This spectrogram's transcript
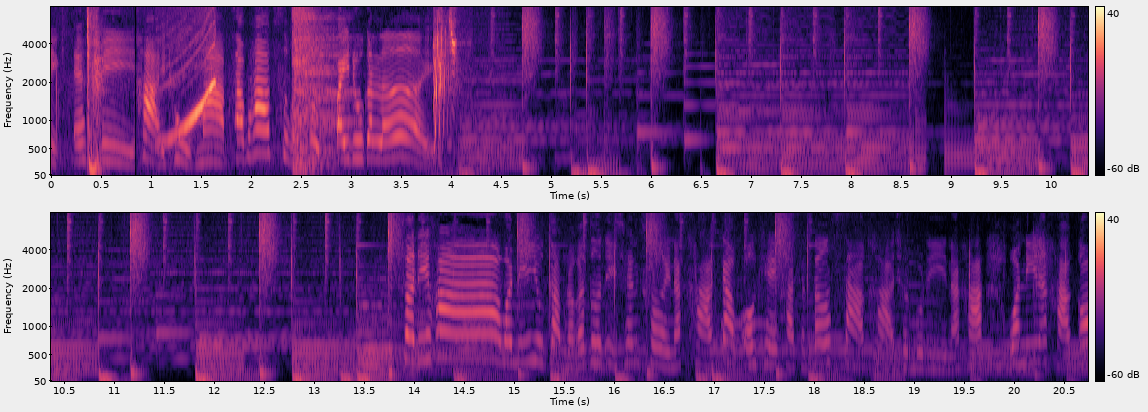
Civic FB ขายถูกมาก สภาพสวยสุดไปดูกันเลย วันนี้อยู่กับน้องการ์ตูนอีกเช่นเคยนะคะ กับโอเคค่ะเซ็นเตอร์สาขาชนบุรีนะคะ วันนี้นะคะก็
